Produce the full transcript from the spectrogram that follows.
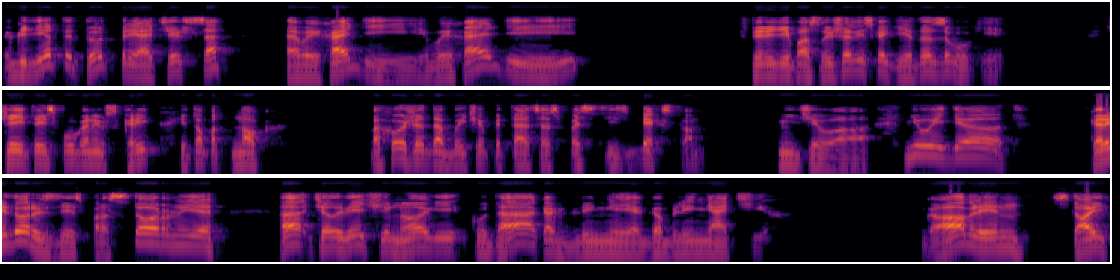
где ты тут прячешься? Выходи, выходи!» Впереди послышались какие-то звуки. Чей-то испуганный вскрик и топот ног. Похоже, добыча пытается спастись бегством. Ничего, не уйдет. Коридоры здесь просторные, а человечьи ноги куда как длиннее гоблинячьих. «Гоблин, стой!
